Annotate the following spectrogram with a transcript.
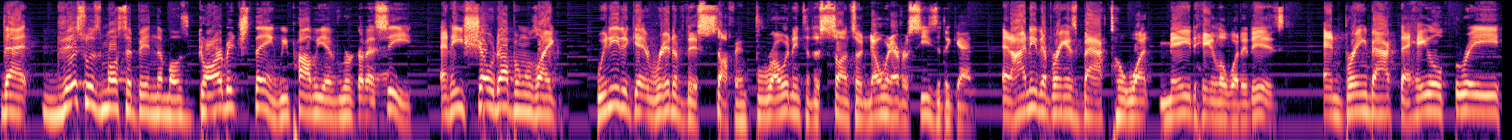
that this was must have been the most garbage thing we probably ever gonna see. And he showed up and was like, "We need to get rid of this stuff and throw it into the sun so no one ever sees it again." And I need to bring us back to what made Halo what it is, and bring back the Halo Three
